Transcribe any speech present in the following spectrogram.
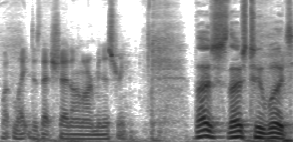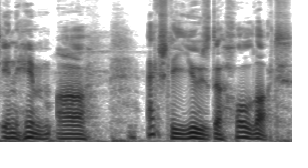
What light does that shed on our ministry? Those those two words in Him are actually used a whole lot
